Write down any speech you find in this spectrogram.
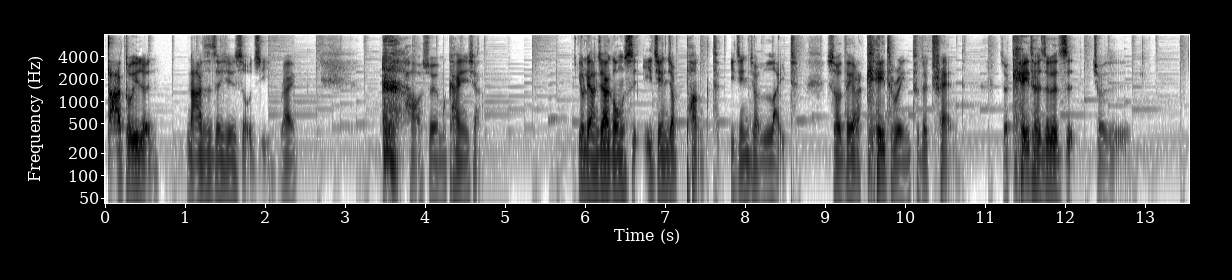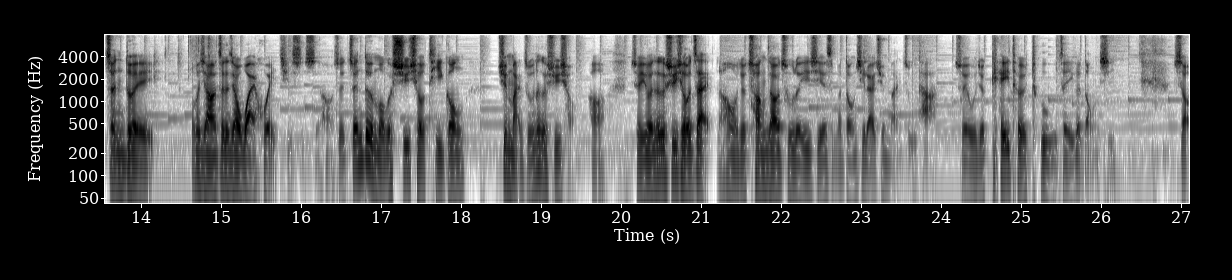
大堆人拿着这些手机，right？好，所以我们看一下，有两家公司，一间叫 Punked，一间叫 Light，so they are catering to the trend。就 cater 这个字就是。针对我们讲到这个叫外汇，其实是哈，所以针对某个需求提供去满足那个需求，好，所以有那个需求在，然后我就创造出了一些什么东西来去满足它，所以我就 cater to 这一个东西。So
